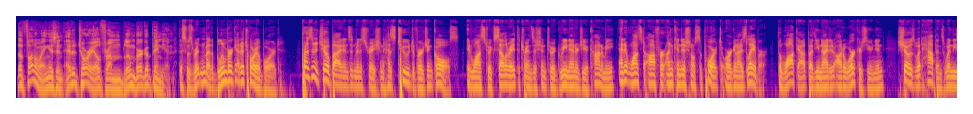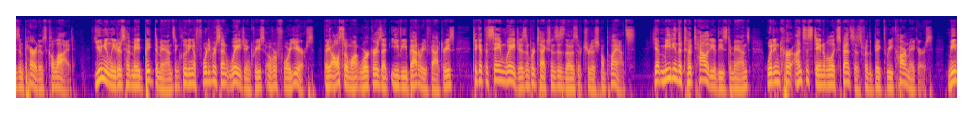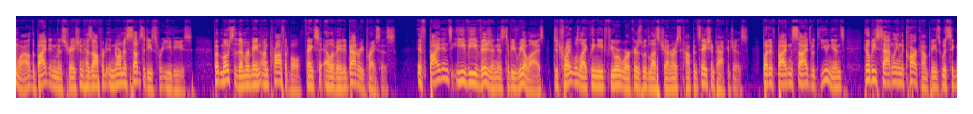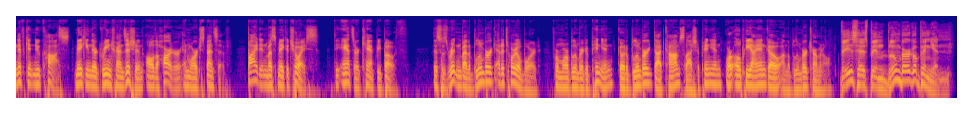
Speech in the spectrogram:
The following is an editorial from Bloomberg Opinion. This was written by the Bloomberg editorial board. President Joe Biden's administration has two divergent goals. It wants to accelerate the transition to a green energy economy, and it wants to offer unconditional support to organized labor. The walkout by the United Auto Workers Union shows what happens when these imperatives collide. Union leaders have made big demands, including a 40% wage increase over four years. They also want workers at EV battery factories to get the same wages and protections as those of traditional plants. Yet meeting the totality of these demands would incur unsustainable expenses for the big three car makers. Meanwhile, the Biden administration has offered enormous subsidies for EVs, but most of them remain unprofitable thanks to elevated battery prices. If Biden's EV vision is to be realized, Detroit will likely need fewer workers with less generous compensation packages. But if Biden sides with unions, he'll be saddling the car companies with significant new costs, making their green transition all the harder and more expensive. Biden must make a choice. The answer can't be both. This was written by the Bloomberg editorial board. For more Bloomberg opinion, go to bloomberg.com/opinion or OPIN go on the Bloomberg terminal. This has been Bloomberg Opinion.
